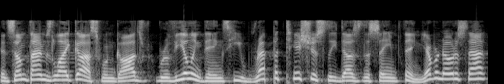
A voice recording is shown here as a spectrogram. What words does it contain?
And sometimes, like us, when God's revealing things, He repetitiously does the same thing. You ever notice that?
